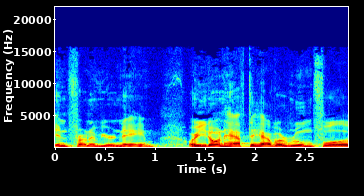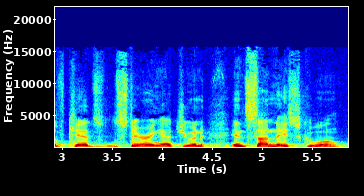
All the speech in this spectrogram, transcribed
in front of your name, or you don't have to have a room full of kids staring at you in, in Sunday school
